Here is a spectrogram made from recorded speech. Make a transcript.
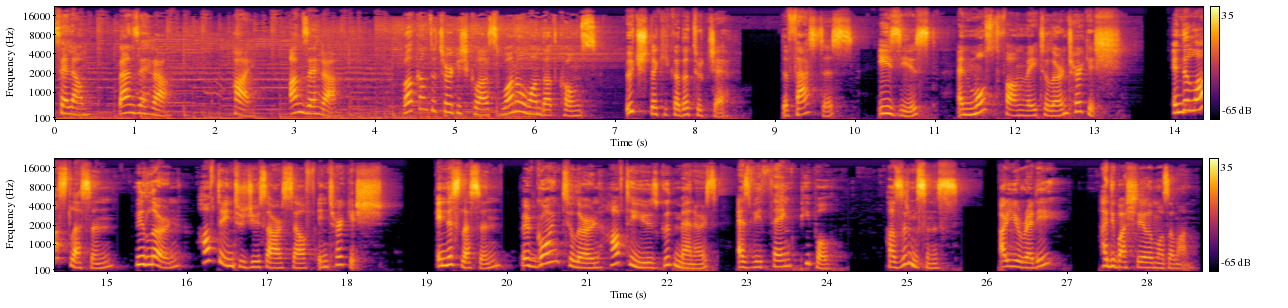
Selam, ben Zehra. Hi, I'm Zehra. Welcome to TurkishClass101.com's 3 dakikada Türkçe. The fastest, easiest, and most fun way to learn Turkish. In the last lesson, we learned how to introduce ourselves in Turkish. In this lesson, we're going to learn how to use good manners as we thank people. Hazır mısınız? Are you ready? Hadi başlayalım o zaman.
